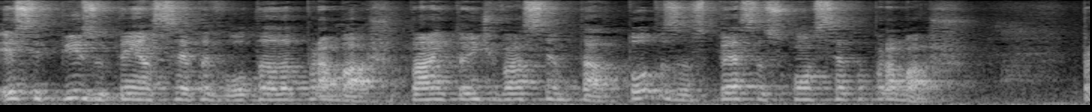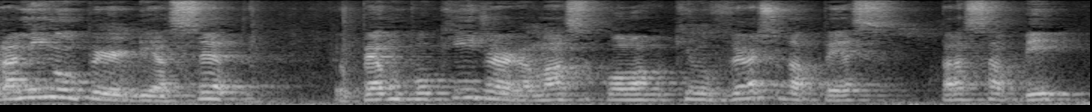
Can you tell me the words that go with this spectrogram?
esse piso tem a seta voltada para baixo, tá? Então a gente vai assentar todas as peças com a seta para baixo. Para mim não perder a seta, eu pego um pouquinho de argamassa, coloco aqui no verso da peça para saber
